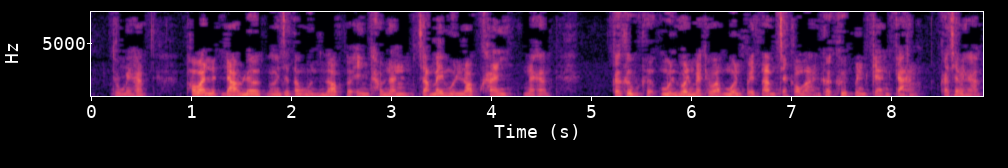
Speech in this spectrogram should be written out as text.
ำถูกไหมครับ เพราะว่าดาวฤกษ์มันจะต้องหมุนรอบตัวเองเท่านั้น จะไม่หมุนรอบใครนะครับ ก็คือหมุนวนหมายถึงว่าหมุนไปตามจักรวาลก็คือเป็นแกนกลางเข้าใจไหมครับ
